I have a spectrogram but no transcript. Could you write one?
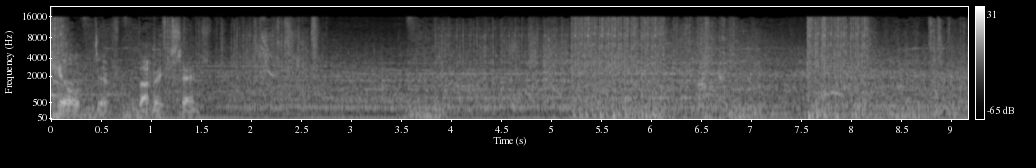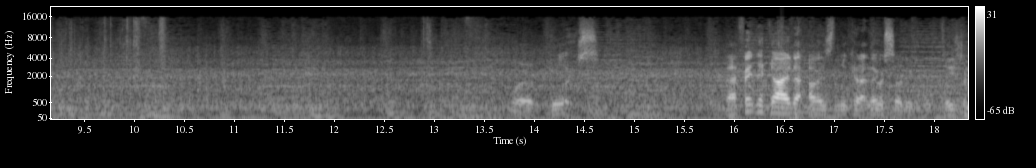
killed, if that makes sense. Bullets. And I think the guy that I was looking at, they were starting to go laser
